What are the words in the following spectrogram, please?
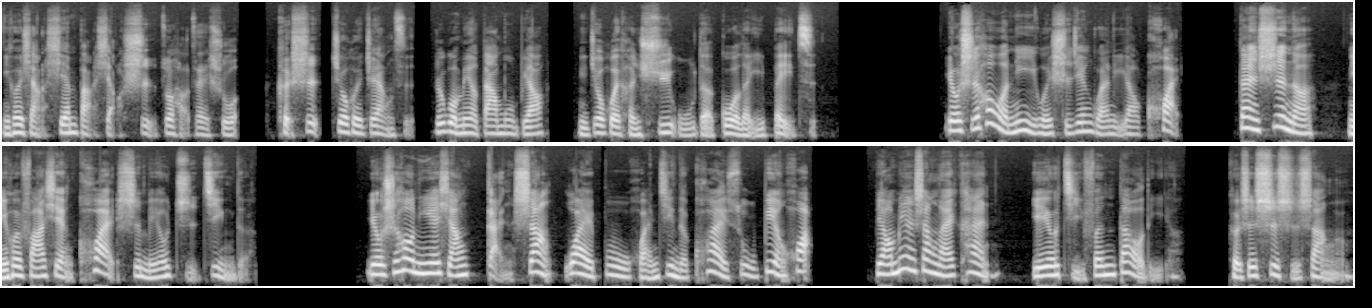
你会想先把小事做好再说，可是就会这样子。如果没有大目标，你就会很虚无的过了一辈子。有时候啊，你以为时间管理要快，但是呢，你会发现快是没有止境的。有时候你也想赶上外部环境的快速变化，表面上来看也有几分道理啊。可是事实上啊，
